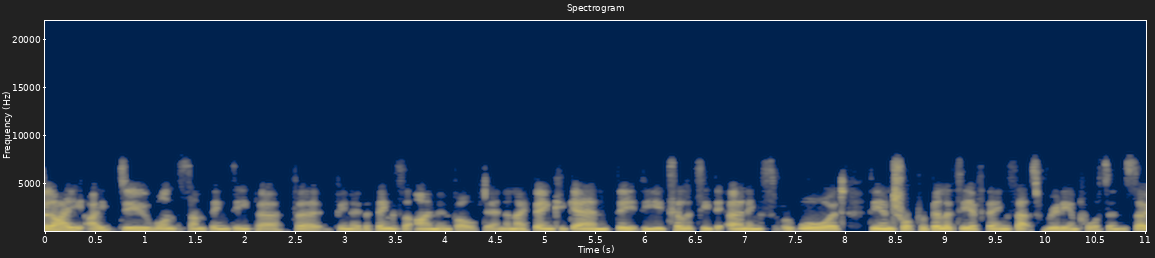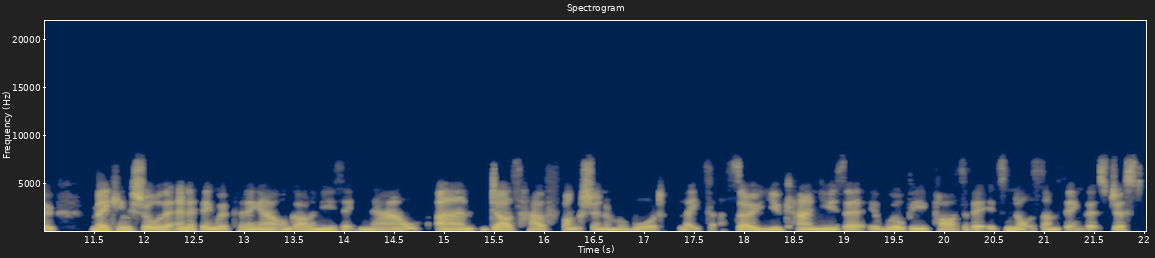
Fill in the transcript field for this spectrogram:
But I, I do want something deeper for, you know, the things that I'm involved in. And I think, again, the, the utility, the earnings, the reward, the interoperability of things, that's really important. So making sure that anything we're putting out on Gala Music now um, does have function and reward later. So you can use it, it will be part of it. It's not something that's just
